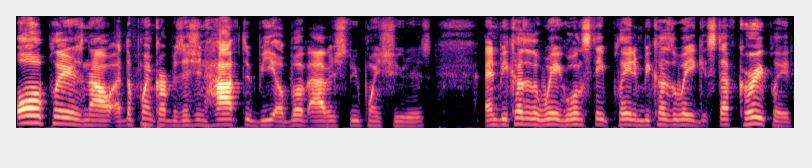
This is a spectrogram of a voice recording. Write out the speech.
All players now at the point guard position have to be above average three point shooters. And because of the way Golden State played and because of the way Steph Curry played,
